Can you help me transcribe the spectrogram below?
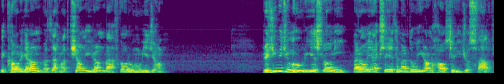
به کارگران و زحمتکشان ایران و افکار عمومی جهان. رژیم جمهوری اسلامی برای اکثریت مردم ایران حاصلی جز فقر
